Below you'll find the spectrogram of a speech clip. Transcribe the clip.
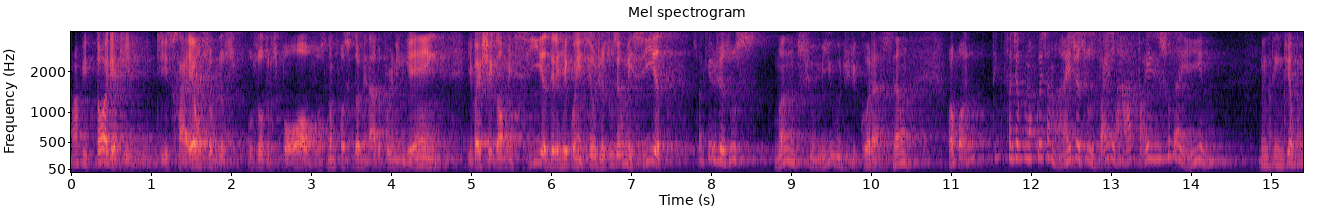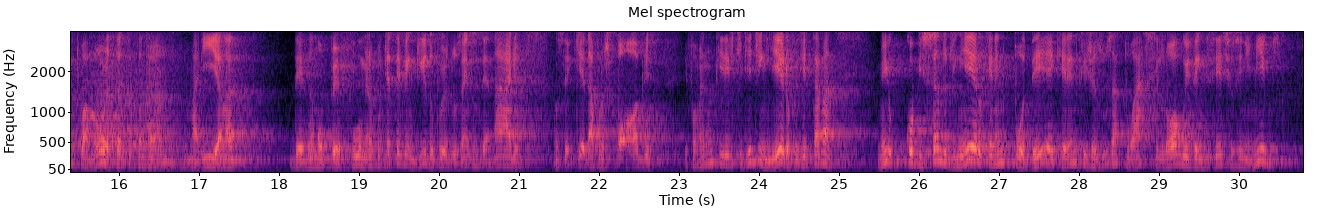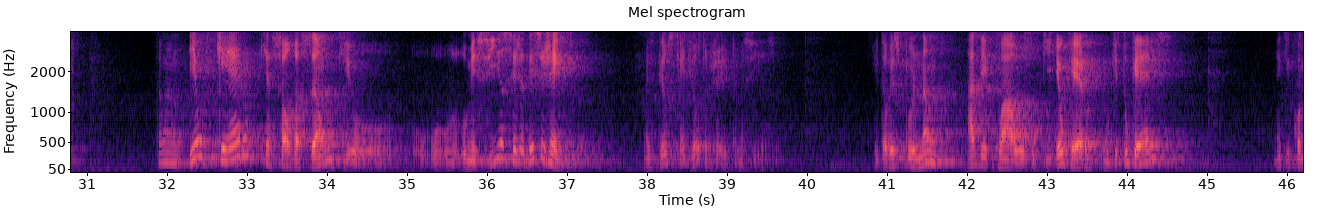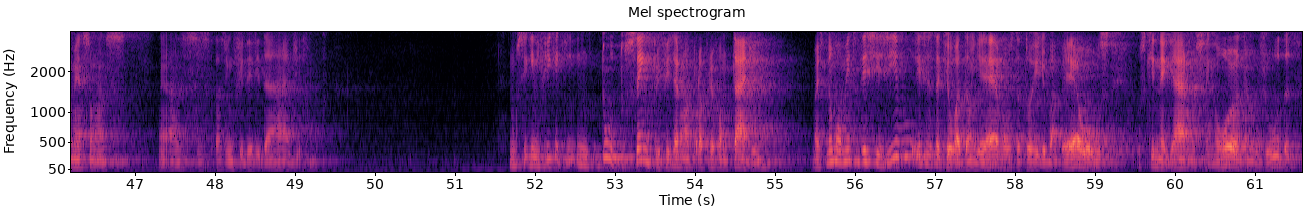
uma vitória de, de Israel sobre os, os, outros povos, não fosse dominado por ninguém, e vai chegar o Messias, ele reconheceu Jesus é o Messias, só que Jesus, manso e humilde de coração, falou, tem que fazer alguma coisa mais, Jesus, vai lá, faz isso daí, né? não entendia muito o amor, tanto quanto a Maria lá derrama o perfume, não podia ter vendido por 200 denários, não sei o que, dar para os pobres, e falou, mas não queria, ele queria dinheiro, porque ele estava meio cobiçando dinheiro, querendo poder, querendo que Jesus atuasse logo e vencesse os inimigos. Então, eu quero que a salvação, que o, o, o Messias seja desse jeito, mas Deus quer de outro jeito o Messias. E talvez por não adequar o, que eu quero com o que tu queres, é que começam as, né, as, as infidelidades. Não significa que em tudo sempre fizeram a própria vontade, né? Mas no momento decisivo, esses daqui, o Adão e Eva, os da Torre de Babel, os, os que negaram o Senhor, né, o Judas,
